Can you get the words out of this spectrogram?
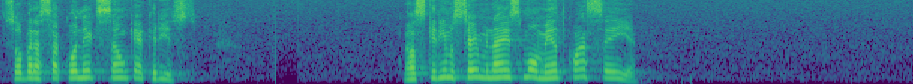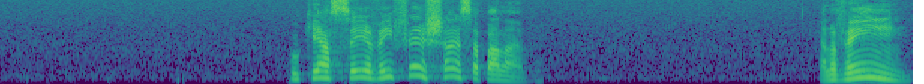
sobre essa conexão que é Cristo. Nós queríamos terminar esse momento com a ceia. Porque a ceia vem fechar essa palavra. Ela vem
